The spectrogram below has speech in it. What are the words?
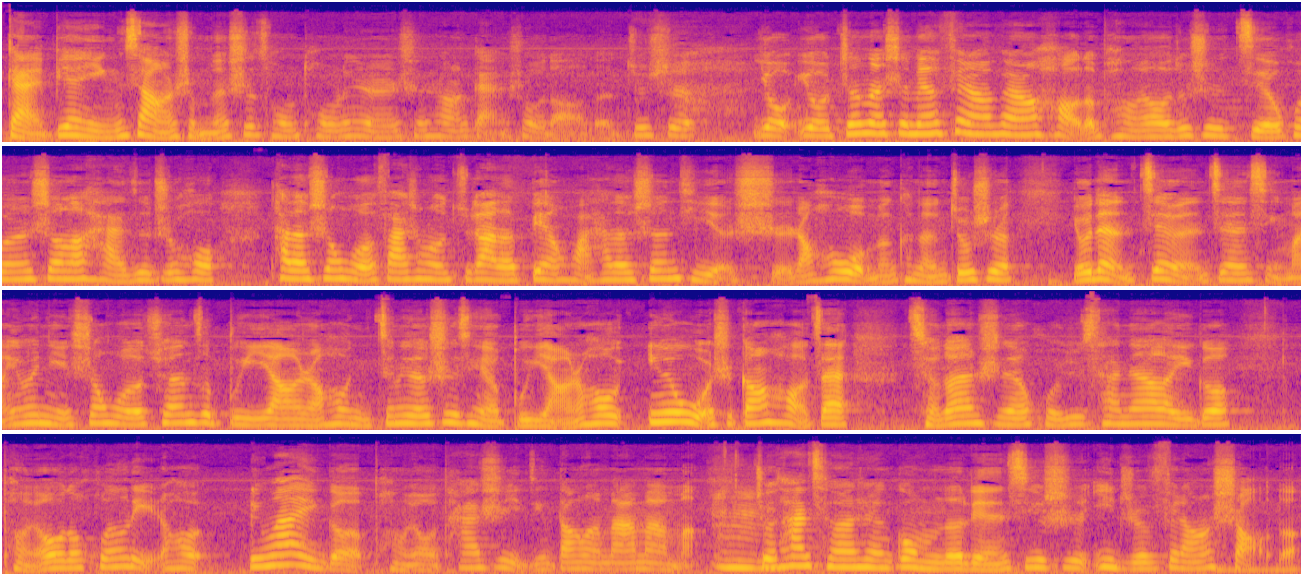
改变影响什么的，是从同龄人身上感受到的。就是有有真的身边非常非常好的朋友，就是结婚生了孩子之后，他的生活发生了巨大的变化，他的身体也是。然后我们可能就是有点渐远渐行嘛，因为你生活的圈子不一样，然后你经历的事情也不一样。然后因为我是刚好在前段时间回去参加了一个。朋友的婚礼，然后另外一个朋友她是已经当了妈妈嘛，就她前段时间跟我们的联系是一直非常少的，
